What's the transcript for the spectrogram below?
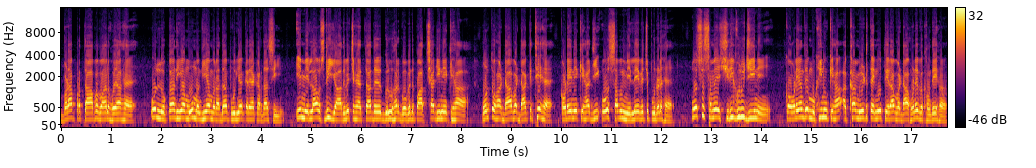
ਬੜਾ ਪ੍ਰਤਾਪਵਾਨ ਹੋਇਆ ਹੈ। ਉਹ ਲੋਕਾਂ ਦੀਆਂ ਮੂੰਹ ਮੰਗੀਆਂ ਮੁਰਾਦਾਂ ਪੂਰੀਆਂ ਕਰਿਆ ਕਰਦਾ ਸੀ। ਇਹ ਮੇਲਾ ਉਸ ਦੀ ਯਾਦ ਵਿੱਚ ਹੈ ਤਦ ਗੁਰੂ ਹਰਗੋਬਿੰਦ ਪਾਤਸ਼ਾਹ ਜੀ ਨੇ ਕਿਹਾ, ਹੁਣ ਤੁਹਾਡਾ ਵੱਡਾ ਕਿੱਥੇ ਹੈ? ਕੌੜੇ ਨੇ ਕਿਹਾ, ਜੀ, ਉਹ ਸਭ ਮੇਲੇ ਵਿੱਚ ਪੂਰਨ ਹੈ। ਉਸ ਸਮੇਂ ਸ੍ਰੀ ਗੁਰੂ ਜੀ ਨੇ ਕੌੜਿਆਂ ਦੇ ਮੁਖੀ ਨੂੰ ਕਿਹਾ, ਅੱਖਾਂ ਮੀਟ ਤੈਨੂੰ ਤੇਰਾ ਵੱਡਾ ਹੁਣੇ ਵਿਖਾਉਂਦੇ ਹਾਂ।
